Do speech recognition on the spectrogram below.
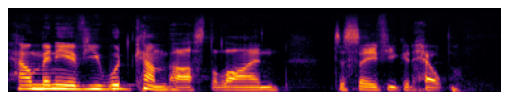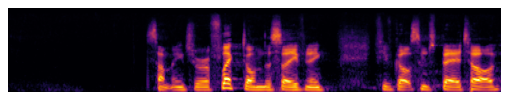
How many of you would come past the lion to see if you could help? Something to reflect on this evening if you've got some spare time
